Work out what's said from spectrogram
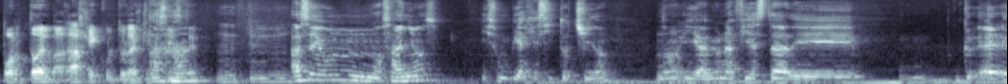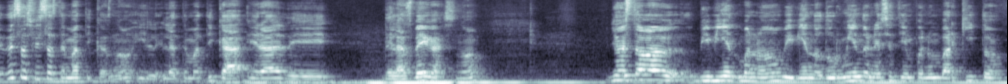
por todo el bagaje cultural que Ajá. existe. Hace unos años hice un viajecito chido, ¿no? Y había una fiesta de. eh, de estas fiestas temáticas, ¿no? Y la temática era de, de Las Vegas, ¿no? Yo estaba viviendo, bueno, no viviendo, durmiendo en ese tiempo en un barquito,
